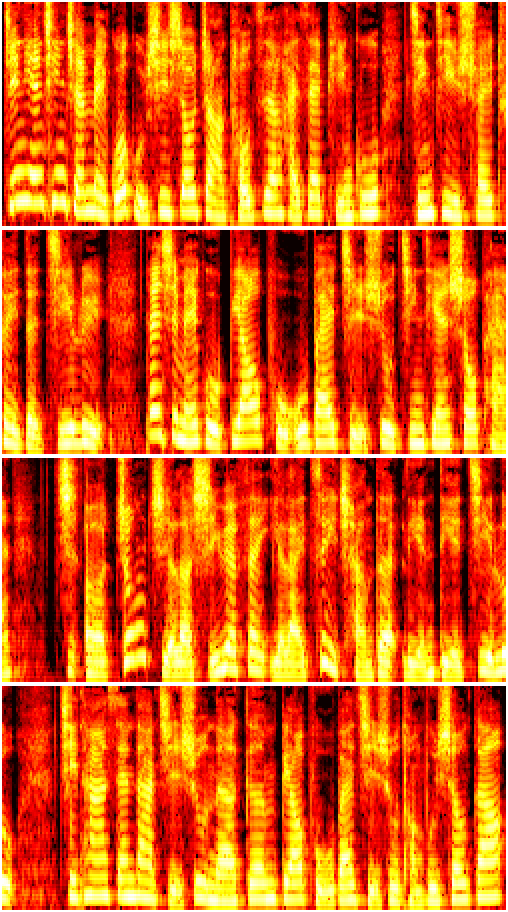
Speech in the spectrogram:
今天清晨，美国股市收涨，投资人还在评估经济衰退的几率，但是美股标普五百指数今天收盘。止呃终止了十月份以来最长的连跌记录，其他三大指数呢跟标普五百指数同步收高。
